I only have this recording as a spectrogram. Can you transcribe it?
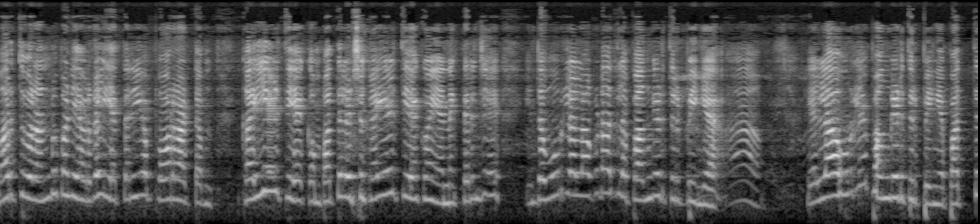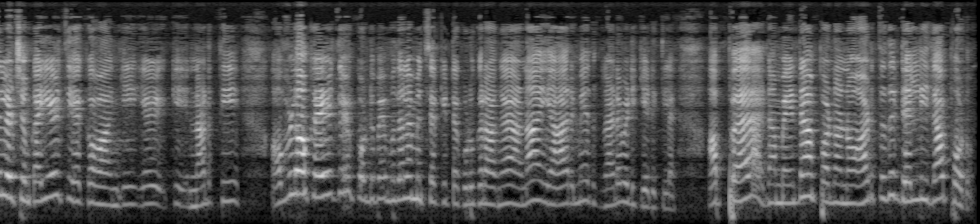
மருத்துவர் அன்புமணி அவர்கள் எத்தனையோ போராட்டம் கையெழுத்து இயக்கம் பத்து லட்சம் கையெழுத்து இயக்கம் எனக்கு தெரிஞ்சு இந்த ஊர்ல எல்லாம் கூட அதுல பங்கெடுத்திருப்பீங்க. எல்லா ஊர்லயும் பங்கெடுத்திருப்பீங்க. பத்து லட்சம் கையெழுத்து இயக்கம் வாங்கி நடத்தி அவ்வளோ கையெழுத்தையும் கொண்டு போய் முதலமைச்சர் கிட்ட கொடுக்குறாங்க. ஆனா யாருமே அதுக்கு நடவடிக்கை எடுக்கல. அப்ப நம்ம என்ன பண்ணணும்? அடுத்தது டெல்லி தான் போடும்.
